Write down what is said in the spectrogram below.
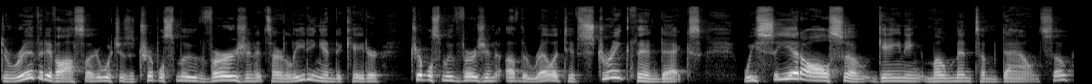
Derivative oscillator, which is a triple smooth version, it's our leading indicator, triple smooth version of the relative strength index. We see it also gaining momentum down. So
